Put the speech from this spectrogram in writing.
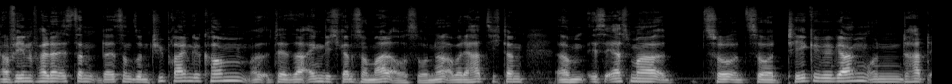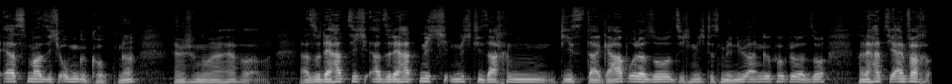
auf jeden Fall, da ist dann, da ist dann so ein Typ reingekommen, äh, der sah eigentlich ganz normal aus, so, ne? Aber der hat sich dann, ähm, ist erstmal zur, zur Theke gegangen und hat erstmal sich umgeguckt, ne? Ich hab schon gedacht, also der hat sich, also der hat nicht, nicht die Sachen, die es da gab oder so, sich nicht das Menü angeguckt oder so, sondern der hat sich einfach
